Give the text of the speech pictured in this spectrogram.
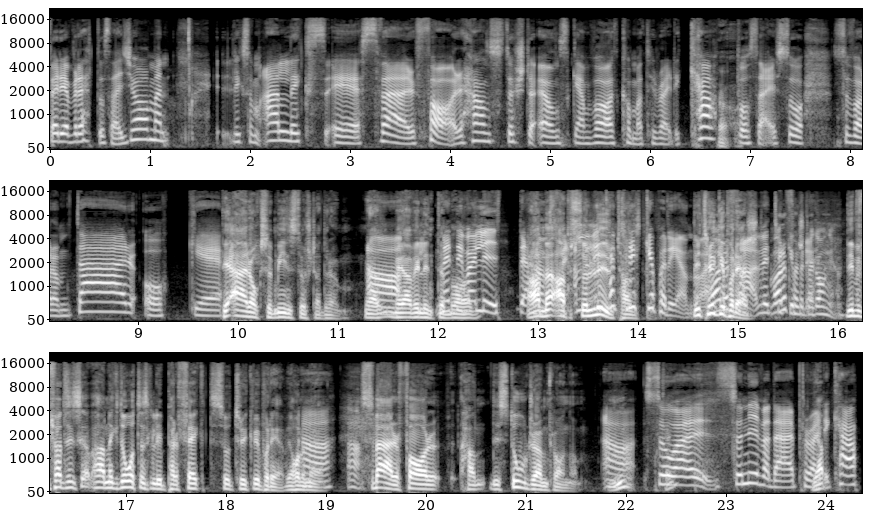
började jag berätta så här, ja men liksom Alex eh, svärfar, hans största önskan var att komma till Ryder Cup och så här. Så, så var de där och Det är också min största dröm. Men, jag, Ja, men jag vill inte men bara... det var lite Ja, men men absolut. vi kan trycka på det ändå. Vi trycker på det. Ja, vi Var det trycker på första det. gången? Det för att anekdoten ska bli perfekt så trycker vi på det. Vi håller Ja, med. ja. Svärfar, han, det är stor dröm för honom. Ja, så, så ni var där på Ryder. Cup.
